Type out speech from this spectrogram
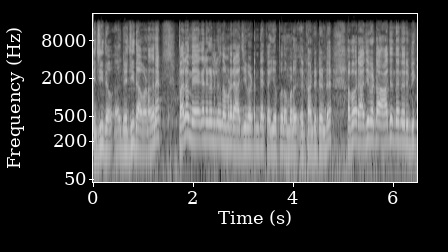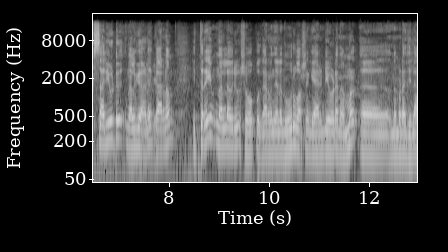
രചയിത രചയിതാവാണ്. അങ്ങനെ പല മേഖലകളിലും നമ്മുടെ രാജീവേട്ടന്റെ കയ്യൊപ്പ് നമ്മൾ കണ്ടിട്ടുണ്ട്. അപ്പോൾ രാജീവേട്ട ആദ്യം തന്നെ ഒരു ബിഗ് സല്യൂട്ട് നൽകുകയാണ്. കാരണം ഇത്രയും നല്ല ഒരു ഷോപ്പ് കാരണം വെച്ചാൽ നൂറ് വർഷം ഗ്യാരണ്ടിയോടെ നമ്മൾ നമ്മുടെ ജില്ലാ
